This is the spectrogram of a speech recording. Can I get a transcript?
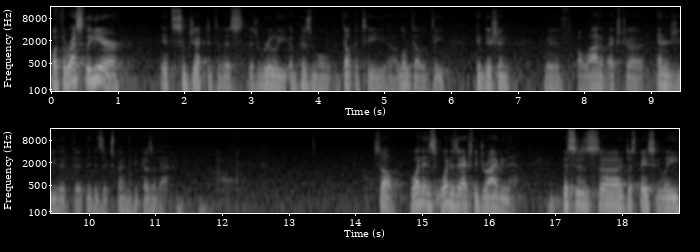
But the rest of the year, it's subjected to this, this really abysmal delta T, uh, low delta T condition with a lot of extra energy that, that- that is expended because of that. So what is, what is actually driving that? This is uh, just basically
